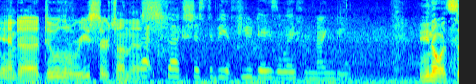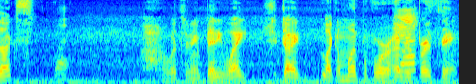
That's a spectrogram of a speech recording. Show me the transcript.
and uh, do a little research on this. That sucks just to be a few days away from 90. You know what sucks? What? What's her name? Betty White. She died like a month before her Yeah. hundredth birthday.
